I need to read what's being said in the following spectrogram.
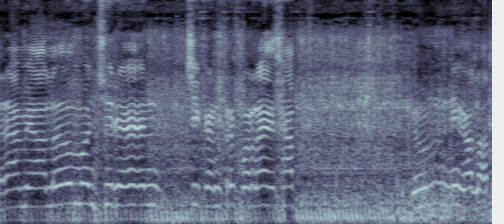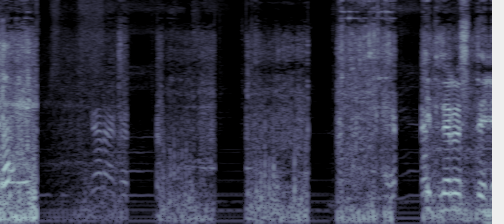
तर आम्ही आलो Manchurian chicken triple rice half. घेऊन निघालो आता. इथले रस्ते.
